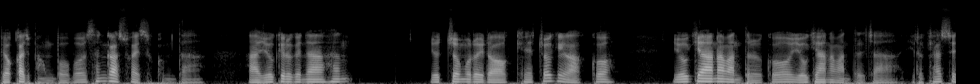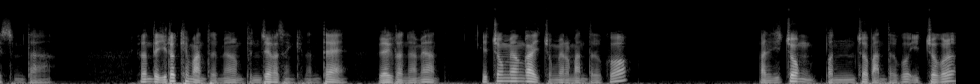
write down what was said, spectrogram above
몇 가지 방법을 생각할 수가 있을 겁니다. 아 여기를 그냥 한 요점으로 이렇게 쪼개 갖고 여기 하나 만들고 여기 하나 만들자. 이렇게 할 수 있습니다. 그런데 이렇게 만들면 문제가 생기는데 왜 그러냐면 이쪽 면과 이쪽 면을 만들고 만약 이쪽 먼저 만들고 이쪽을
